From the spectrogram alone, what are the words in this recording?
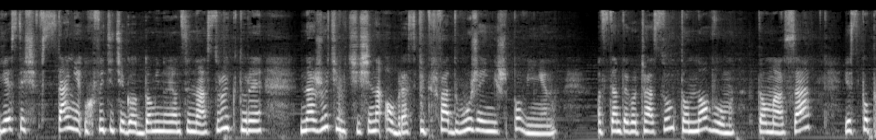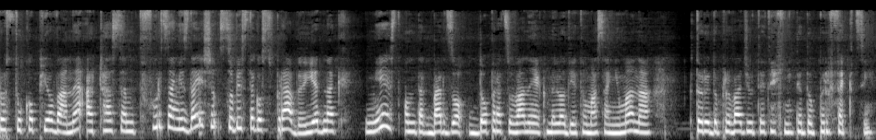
jesteś w stanie uchwycić jego dominujący nastrój, który narzucił ci się na obraz i trwa dłużej niż powinien. Od tamtego czasu to nowum Thomasa jest po prostu kopiowane, a czasem twórca nie zdaje sobie z tego sprawy, jednak nie jest on tak bardzo dopracowany jak melodie Thomasa Newmana, który doprowadził tę technikę do perfekcji.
